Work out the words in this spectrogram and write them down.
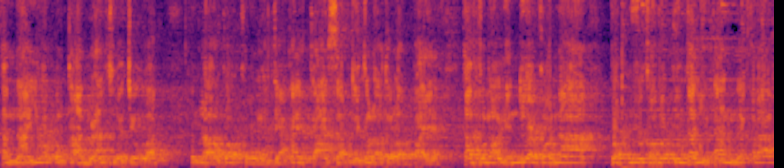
ท่านนายกองค์การบริหารส่วนจังหวัดของเราก็คงจะให้การสนับสนุนของเราตลอดไป ถ้าพวกเราเห็นด้วยก่อนนะปรบมือขอบพระคุณท่านอีกท่านนะครับ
